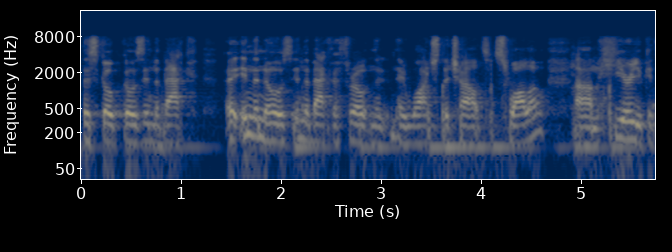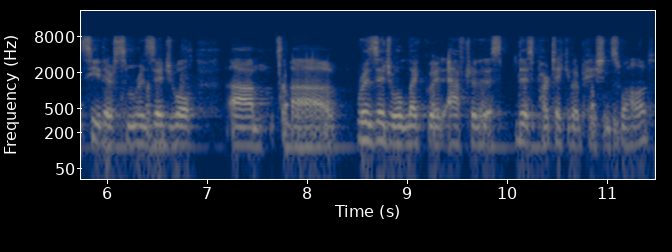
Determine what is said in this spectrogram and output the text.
the scope goes in the back, uh, in the nose, in the back of the throat, and they watch the child swallow. Um, here you can see there's some residual, um, uh, residual liquid after this, this particular patient swallowed.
